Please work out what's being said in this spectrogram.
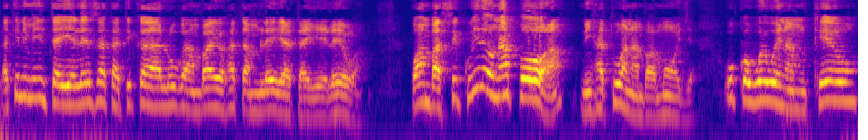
lakini mi nitaieleza katika lugha ambayo hata mlei ataielewa. Kwamba siku ile unapooa ni hatua namba moja. Uko wewe na mkeo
